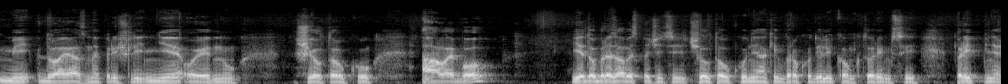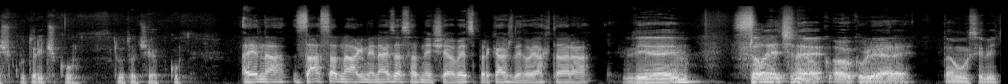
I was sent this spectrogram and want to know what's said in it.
my dvaja sme prišli nie o jednu šiltovku, alebo je dobre zabezpečiť si šiltovku nejakým krokodilikom, ktorým si pripneš ku tričku túto čiapku. A jedna zásadná, ak nie najzásadnejšia vec pre každého jachtára. Viem, slnečné okuliare. To musí byť.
